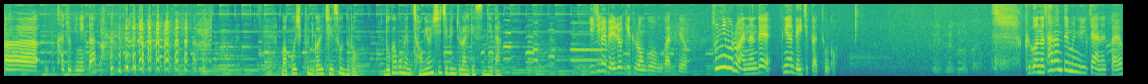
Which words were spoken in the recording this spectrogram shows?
아, 가족이니까. 먹고 싶은 걸 제 손으로 누가 보면 정연 씨 집인 줄 알겠습니다. 이 집의 매력이 그런 건 것 같아요. 손님으로 왔는데 그냥 내 집 같은 거. 왜, 왜 그럴까요? 그거는 사람 때문이지 않을까요?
